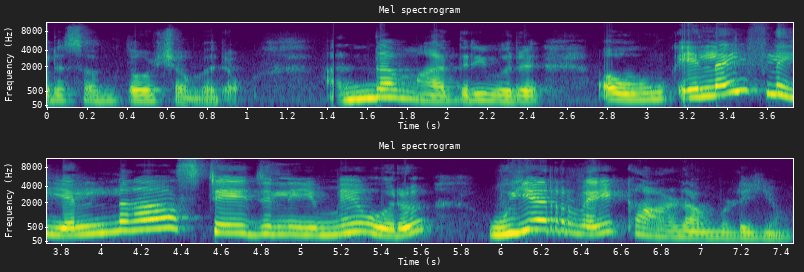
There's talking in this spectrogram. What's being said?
ஒரு சந்தோஷம் வரும். அந்த மாதிரி ஒரு லைஃப்ல எல்லா ஸ்டேஜ்லயுமே ஒரு உயர்வை காண முடியும்.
